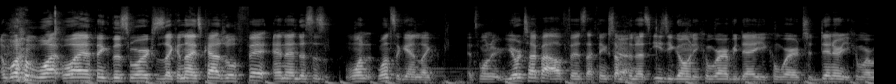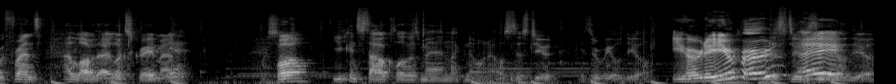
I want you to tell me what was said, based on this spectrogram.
why, why, I think this works is like a nice casual fit, and then this is one once again like it's one of your type of outfits. I think something Yeah. that's easy going. You can wear every day. You can wear it to dinner. You can wear it with friends. I love that. It looks great, man. Yeah. So, Well- you can style clothes, man, like no one else. This dude is the real deal. You heard it here first. This first. dude Hey. is the real deal.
